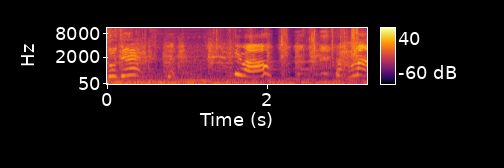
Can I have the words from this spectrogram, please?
ซูชิพี่วาวหมา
